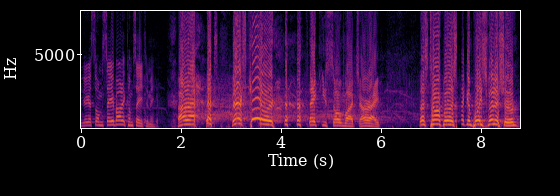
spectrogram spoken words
you got something to say about it, come say it to me. All right, Max, Max Kaler. Thank you so much. All right. Let's talk with our second place finisher.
